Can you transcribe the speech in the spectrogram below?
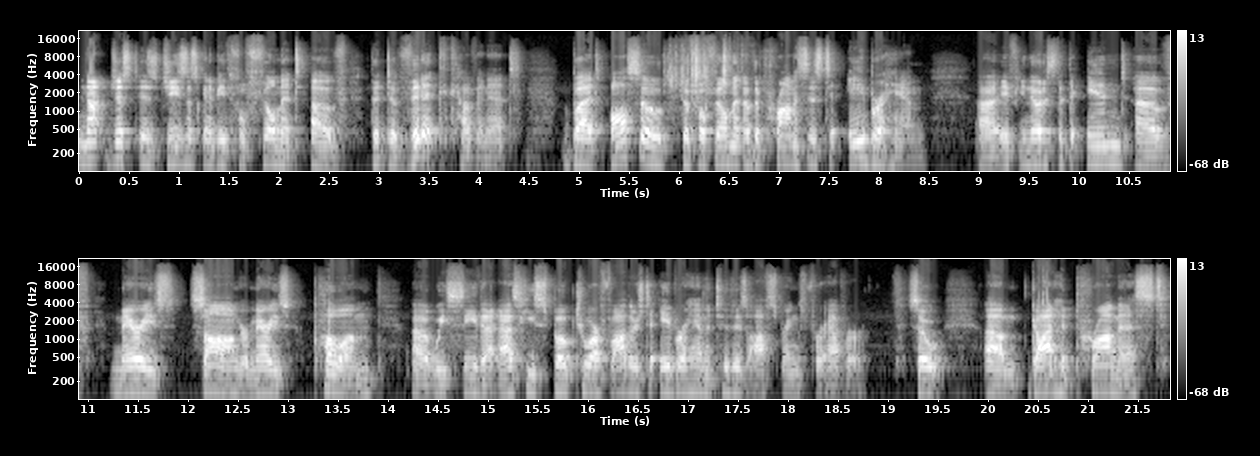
not just is Jesus going to be the fulfillment of the Davidic covenant, but also the fulfillment of the promises to Abraham. uh, if you notice at the end of Mary's song or Mary's poem, uh, we see that as he spoke to our fathers, to Abraham, and to his offsprings forever. So um, God had promised,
